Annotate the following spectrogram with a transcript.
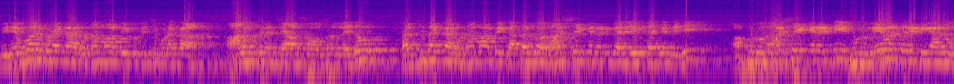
మీరెవ్వరు కూడా రుణమాఫీ గురించి కూడా ఆలోచన చేయాల్సిన అవసరం లేదు. ఖచ్చితంగా రుణమాఫీ గతంలో రాజశేఖర రెడ్డి గారు ఏ విధంగా అప్పుడు రాజశేఖర రెడ్డి ఇప్పుడు రేవంత్ రెడ్డి గారు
